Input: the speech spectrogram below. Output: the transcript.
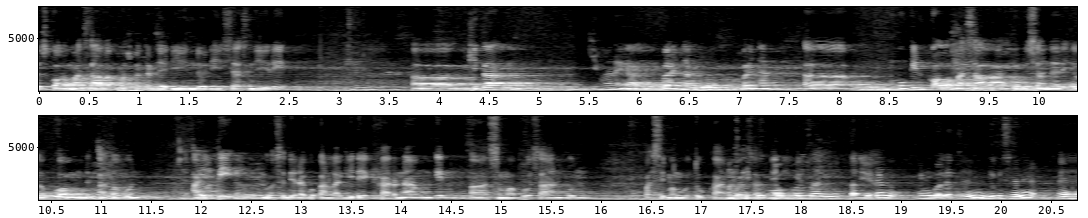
Terus kalau masalah prospek kerja di Indonesia sendiri, eh, kita gimana ya banyak banyak eh, mungkin kalau masalah lulusan dari ilkom ataupun IT. Gak usah diragukan lagi deh karena mungkin eh, semua perusahaan pun pasti membutuhkan buat Pasti saat mau ini. perusahaan tapi Iya. kan yang gue lihat ini jurusannya eh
